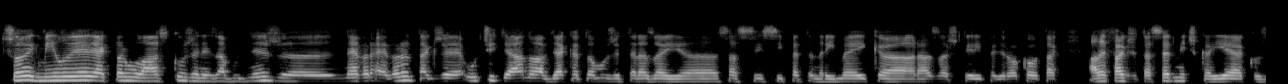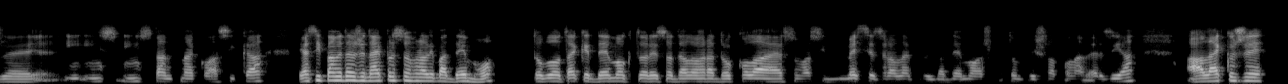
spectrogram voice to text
človek miluje jak prvú lásku, že nezabudneš, never ever, takže určite áno a vďaka tomu, že teraz aj e, sa si sype ten remake raz za 4-5 rokov, tak, ale fakt, že tá sedmička je akože in, instantná klasika. Ja si pamätám, že najprv som hral iba demo, to bolo také demo, ktoré sa dalo hrať dokola a ja som asi mesiac hral najprv iba demo, až potom prišla plná verzia. Ale akože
